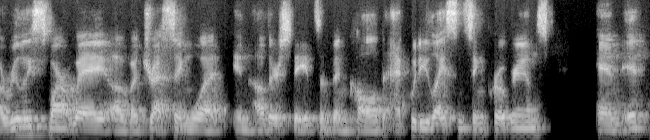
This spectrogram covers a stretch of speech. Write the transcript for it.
a really smart way of addressing what in other states have been called equity licensing programs. And it,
